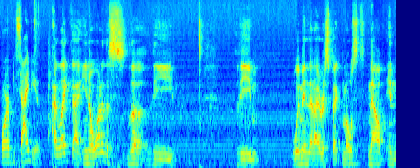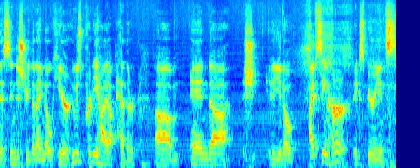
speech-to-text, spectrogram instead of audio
or beside you. I like that. You know, one of the the the the women that I respect most now in this industry that I know here, who's pretty high up, Heather, um, and uh, she, you know, I've seen her experience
